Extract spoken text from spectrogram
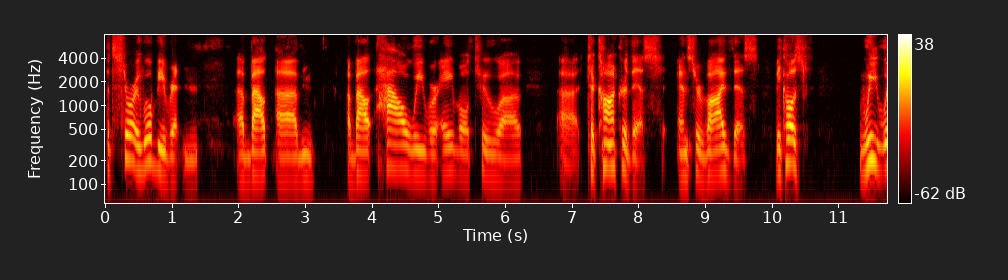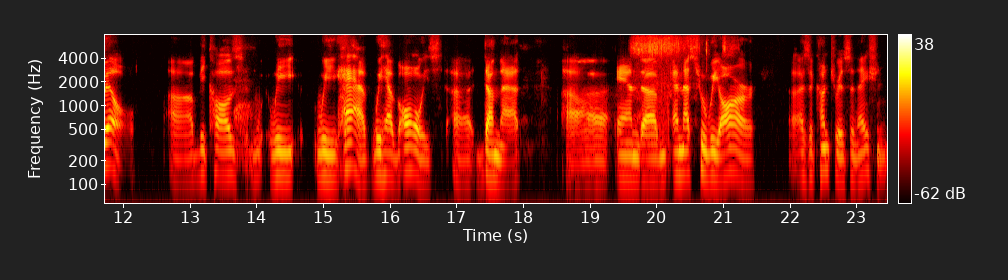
but the story will be written about um, about how we were able to uh, uh, to conquer this and survive this because we will uh, because we we have we have always uh, done that uh, and um, and that's who we are uh, as a country as a nation.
